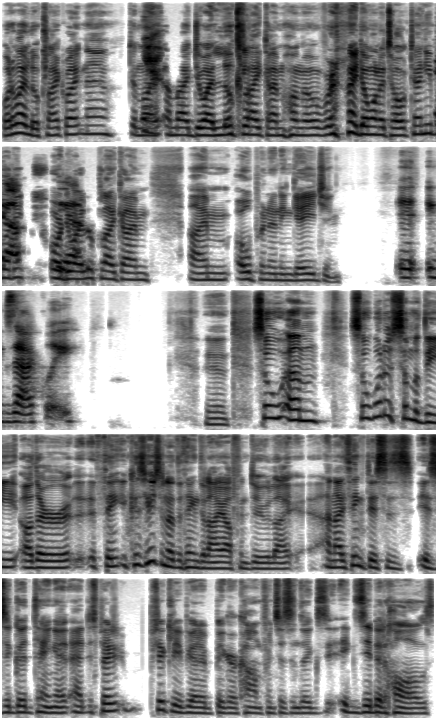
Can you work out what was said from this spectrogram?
what do I look like right now? Am Yeah. I, am I, do I look like I'm hungover and I don't want to talk to Yeah. anybody? Or do Yeah. I look like I'm, I'm open and engaging? E exactly. Yeah. So, um, so what are some of the other things? Because here's another thing that I often do, like, and I think this is is a good thing at, at particularly if you're at bigger conferences and the ex- exhibit halls,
